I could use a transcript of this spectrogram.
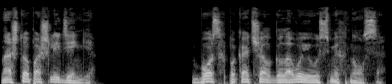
На что пошли деньги?» Босх покачал головой и усмехнулся.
